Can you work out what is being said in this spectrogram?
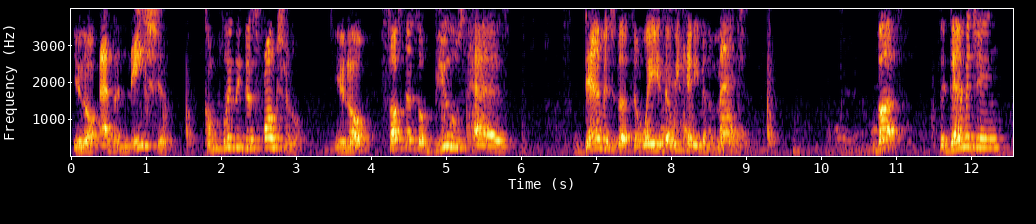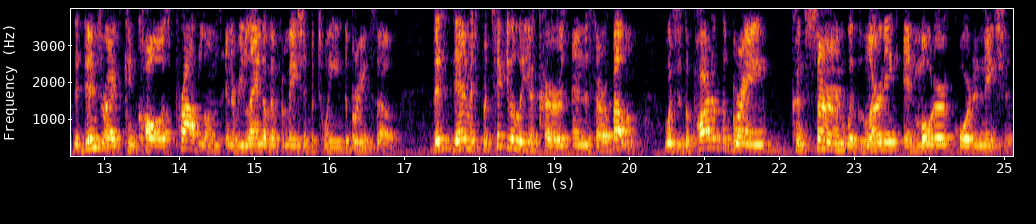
you know, as a nation, completely dysfunctional. You know, substance abuse has damaged us in ways that we can't even imagine. Thus, the damaging the dendrites can cause problems in the relaying of information between the brain cells. This damage particularly occurs in the cerebellum, which is the part of the brain concerned with learning and motor coordination.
